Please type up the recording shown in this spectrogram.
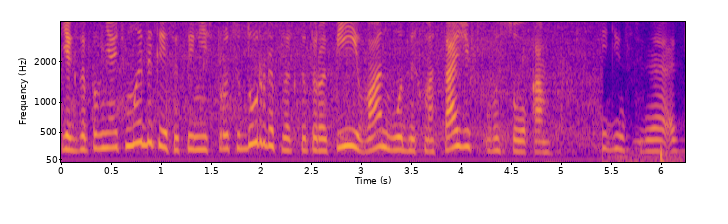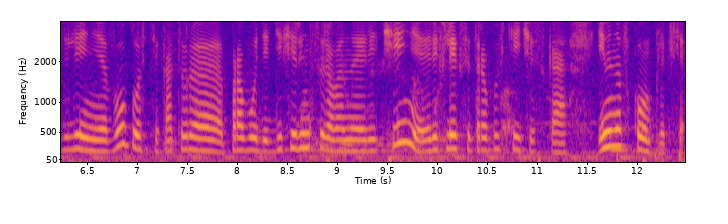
Як запевняють медики, ефективність процедур рефлексотерапії, ван, водних масажів висока. Единственное отделение в области, которое проводит дифференцированное лечение, рефлексотерапевтическое, именно в комплексе.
